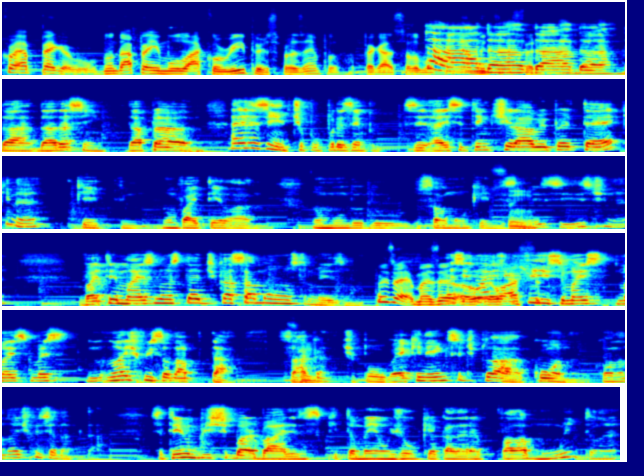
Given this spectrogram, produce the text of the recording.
qual é a pega? Não dá pra emular com Reapers, por exemplo? Pegar Solomon dá, Kane? É dá, dá, dá, dá, dá, dá sim. Dá pra. Aí assim, tipo, por exemplo, aí você tem que tirar o Reaper Tech, né? Que não vai ter lá no mundo do, do Salmon Kane, isso não existe, né? Vai ter mais no lance de caçar monstro mesmo. Pois é, mas eu, assim, não é difícil, acho... mas, mas, mas não é difícil adaptar, saca? Sim. Tipo, é que nem você, tipo, ah, Conan. Conan não é difícil de adaptar. Você tem o Beast Barbarians, que também é um jogo que a galera fala muito, né?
